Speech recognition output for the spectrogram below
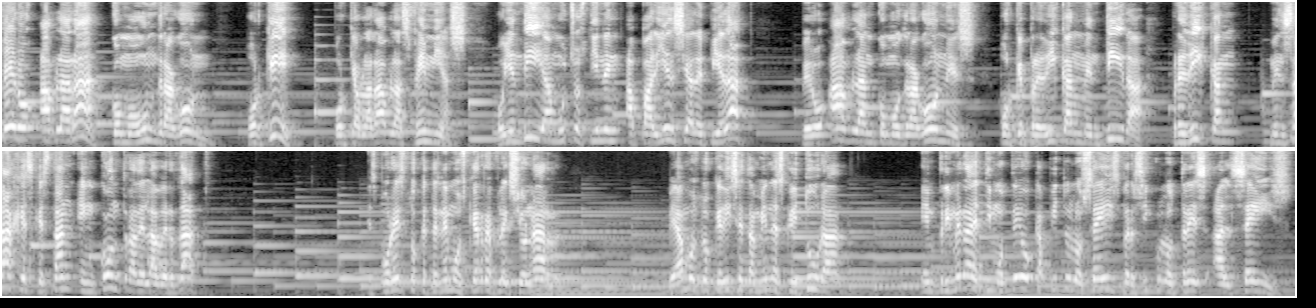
pero hablará como un dragón. ¿Por qué? Porque hablará blasfemias. Hoy en día muchos tienen apariencia de piedad, pero hablan como dragones porque predican mentira, predican mensajes que están en contra de la verdad. Es por esto que tenemos que reflexionar Veamos lo que dice también la escritura en Primera de Timoteo capítulo 6 versículo 3 al 6.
